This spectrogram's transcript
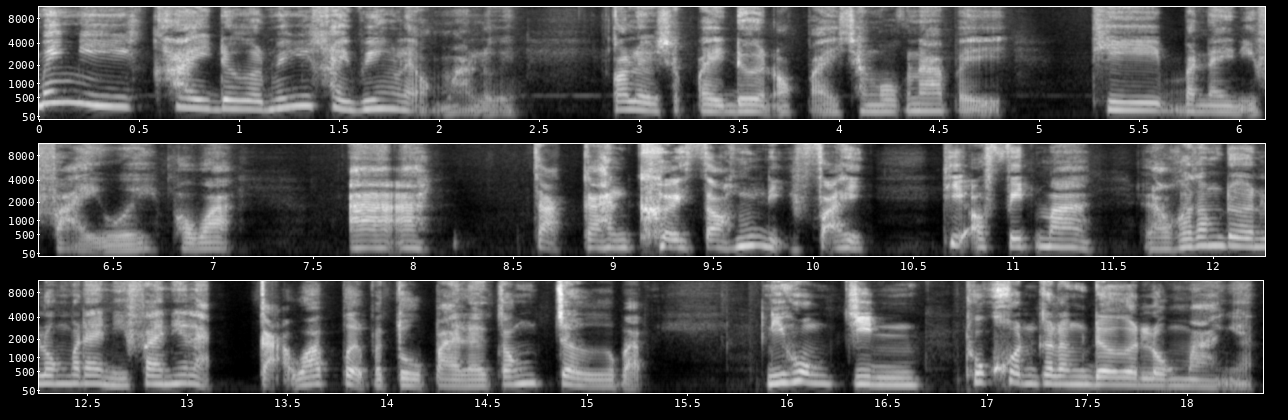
ไม่มีใครเดินไม่มีใครวิ่งอะไรออกมาเลย ก็เลยไปเดินออกไปชะงกหน้าไปที่บันไดหนีไฟเว้ยเพราะว่า อ่าอะจากการเคยซ้อมหนีไฟที่ออฟฟิศมา เราก็ต้องเดินลงบันไดหนีไฟนี่แหละ กะว่าเปิดประตูไปแล้วต้องเจอแบบนิฮงจินทุกคนกำลังเดินลงมาเงี้ย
